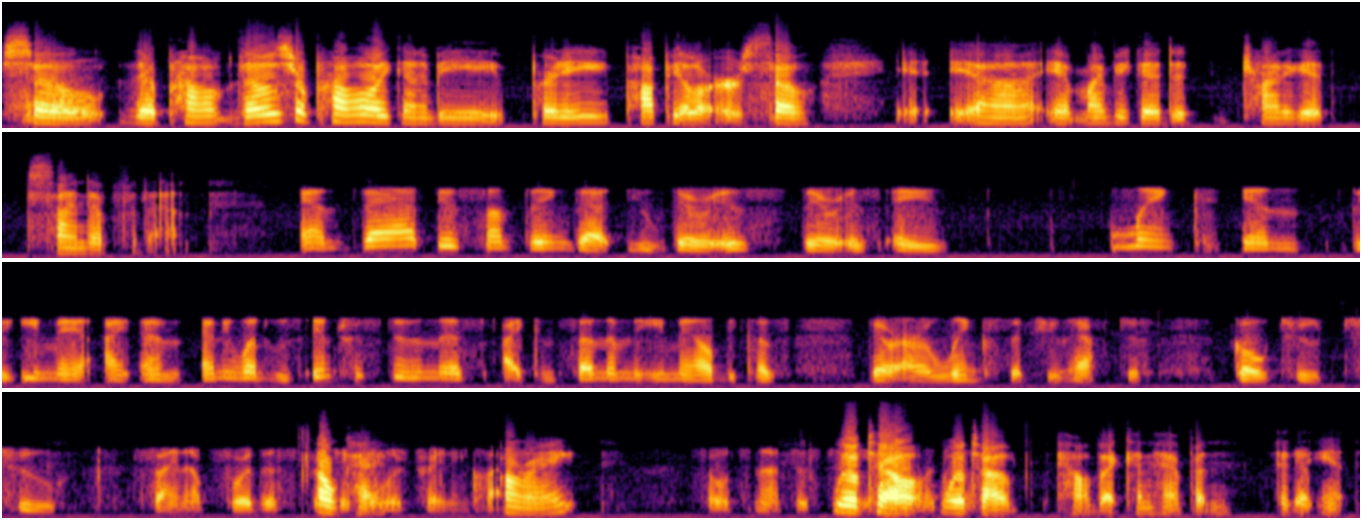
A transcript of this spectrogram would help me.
So they're prob- those are probably going to be pretty popular. So it, uh, it might be good to try to get signed up for that. And that is something that you there is there is a link in the email. I, and anyone who's interested in this, I can send them the email because there are links that you have to go to to sign up for this particular okay. training class. All right. So it's not just we'll tell we'll tell how that can happen at yep. the end.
